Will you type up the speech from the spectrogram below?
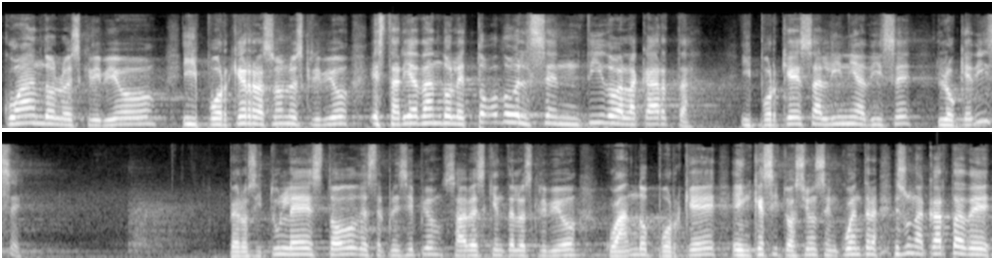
cuándo lo escribió y por qué razón lo escribió, estaría dándole todo el sentido a la carta y por qué esa línea dice lo que dice. Pero si tú lees todo desde el principio, sabes quién te lo escribió, cuándo, por qué, en qué situación se encuentra. Es una carta de,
